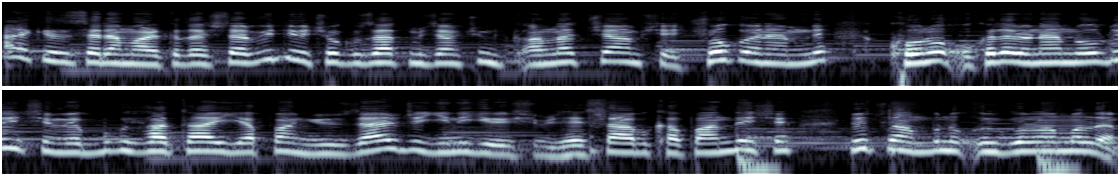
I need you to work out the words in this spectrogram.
Herkese selam arkadaşlar. Videoyu çok uzatmayacağım çünkü anlatacağım şey çok önemli. Konu o kadar önemli olduğu için ve bu hatayı yapan yüzlerce yeni girişimci hesabı kapandığı için lütfen bunu uygulamalı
